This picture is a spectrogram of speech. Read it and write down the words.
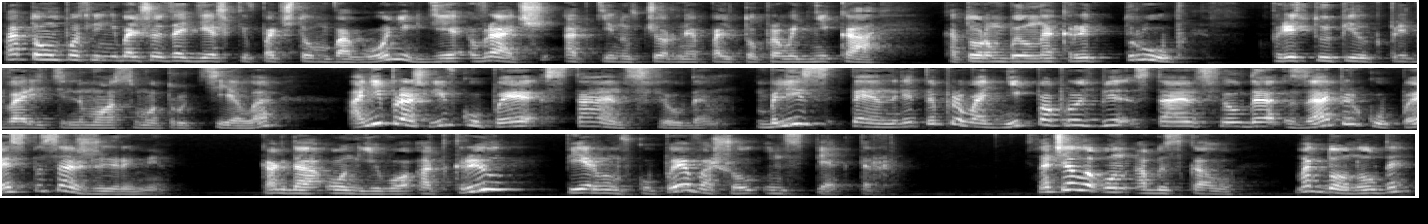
Потом, после небольшой задержки в почтовом вагоне, где врач, откинув черное пальто проводника, которым был накрыт труп, приступил к предварительному осмотру тела, они прошли в купе Стайнсфилда. Близ Пенрита проводник по просьбе Стайнсфилда запер купе с пассажирами. Когда он его открыл, первым в купе вошел инспектор. Сначала он обыскал Макдоналда,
